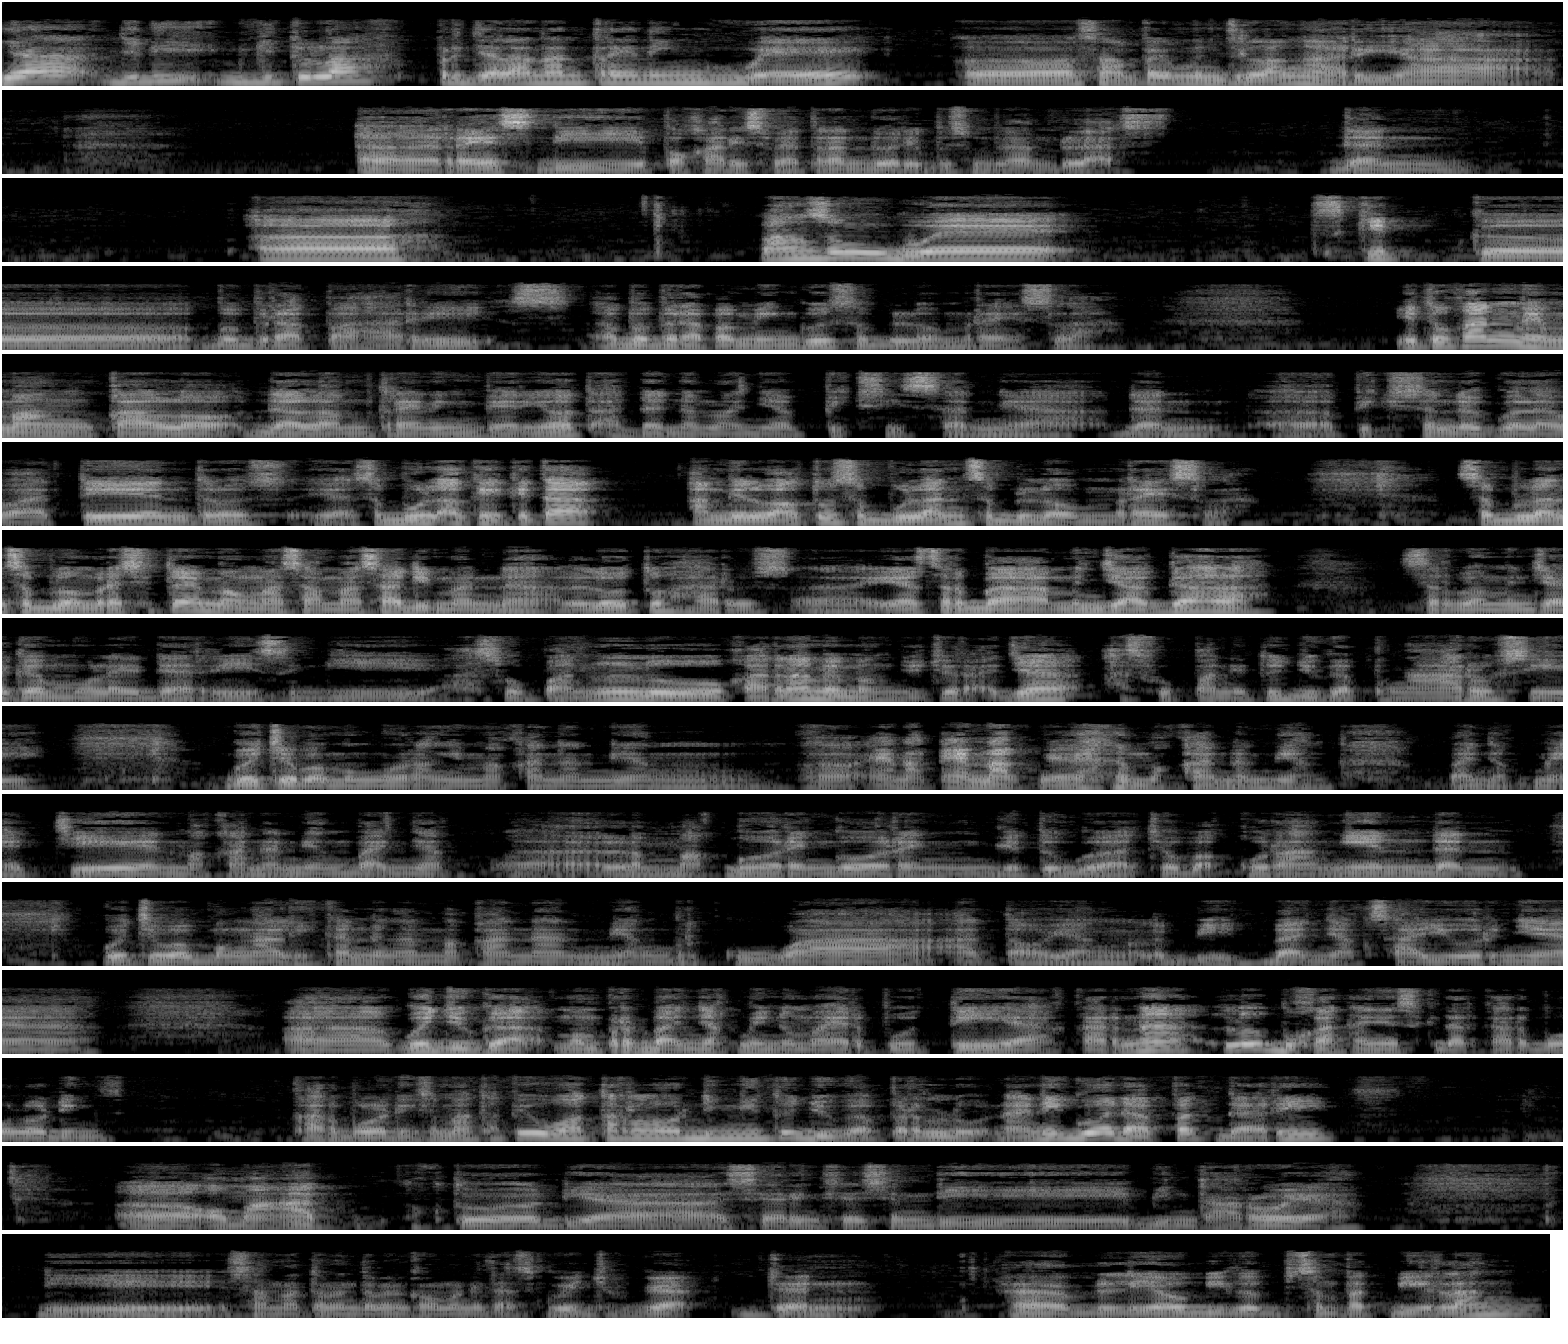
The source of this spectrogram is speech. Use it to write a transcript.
ya jadi begitulah perjalanan training gue uh, sampai menjelang hari H uh, race di Pokari Veteran 2019 dan uh, langsung gue skip ke beberapa hari eh, beberapa minggu sebelum race lah. Itu kan memang kalau dalam training period ada namanya peak season ya dan uh, peak season udah gue lewatin terus ya sebulan oke okay, kita ambil waktu sebulan sebelum race lah. Sebulan sebelum race itu emang masa-masa di mana lo tuh harus uh, ya serba menjaga lah. Serba menjaga mulai dari segi asupan lu karena memang jujur aja asupan itu juga pengaruh sih. Gue coba mengurangi makanan yang uh, enak-enak ya. Makanan yang banyak mecin makanan yang banyak uh, lemak goreng-goreng gitu gue coba kurangin. Dan gue coba mengalihkan dengan makanan yang berkuah atau yang lebih banyak sayurnya Uh, gue juga memperbanyak minum air putih ya karena lu bukan hanya sekedar carbo loading carbo loading sama tapi water loading itu juga perlu. Nah, ini gue dapet dari uh, Om waktu dia sharing session di Bintaro ya. Di sama teman-teman komunitas gue juga dan uh, beliau juga sempat bilang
